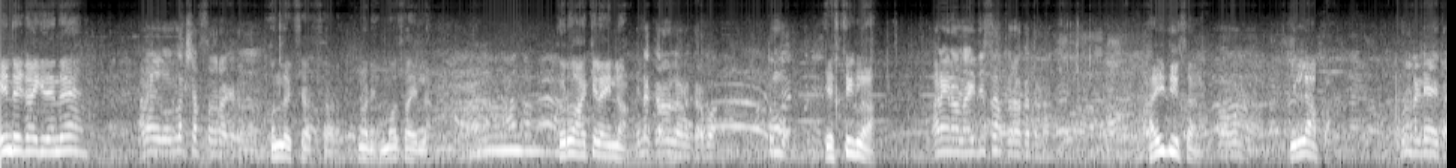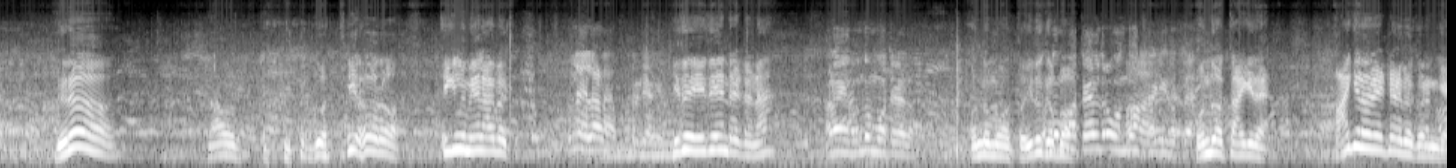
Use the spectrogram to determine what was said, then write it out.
ಏನು ರೇಟ್ ಆಗಿದೆ ಅಂದರೆ ಒಂದು ಲಕ್ಷ ಹತ್ತು ಸಾವಿರ ಆಗಿದೆ ಒಂದು ಲಕ್ಷ ಹತ್ತು ಸಾವಿರ. ನೋಡಿ ಮೋಸ ಇಲ್ಲ. ಕರು ಹಾಕಿಲ್ಲ ಇನ್ನು. ಇನ್ನ ಕರು ಕರ್ಬ ತುಂಬು. ಎಷ್ಟು ತಿಂಗಳು? ಅಣ್ಣ ಇನ್ನೊಂದು ಐದು ದಿವಸ ಐದು ದಿವಸ ಇಲ್ಲಪ್ಪ. ಫುಲ್ ರೆಡಿ ಆಯ್ತಣ್ಣ ಗುರು ನಾವು ಗೊತ್ತಿರೋರು ತಿಂಗಳ ಮೇಲೆ ಆಗಬೇಕು. ಇಲ್ಲ ಇಲ್ಲ ಅಣ್ಣ ಫುಲ್ ರೆಡಿ ಆಗಿದೆ. ಇದು ಇದೇನು ರೇಟ್ ಅಣ್ಣ? ಅಣ್ಣ ಇದು ಒಂದು ಮೂವತ್ತೇಳು. ಒಂದು ಮೂವತ್ತು. ಇದು ಒಂದು ಗಬ್ಬ. ಒಂದು ವರ್ಷ ಆಗಿದೆ. ಒಂದು ಹೊತ್ತು ಆಗಿದೆ ಆಗಿರೋ ರೇಟ್ ಹೇಳಬೇಕು ನನಗೆ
